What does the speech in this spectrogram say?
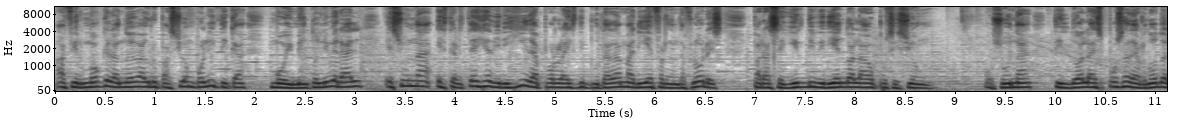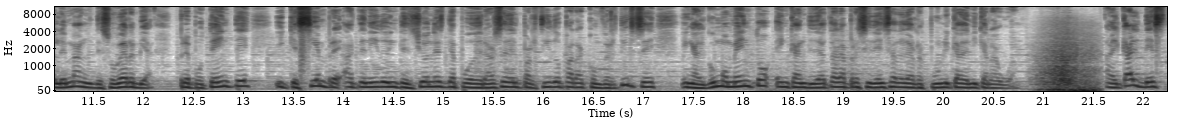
afirmó que la nueva agrupación política Movimiento Liberal es una estrategia dirigida por la exdiputada María Fernanda Flores para seguir dividiendo a la oposición. Osuna tildó a la esposa de Arnoldo Alemán de soberbia, prepotente y que siempre ha tenido intenciones de apoderarse del partido para convertirse en algún momento en candidata a la presidencia de la República de Nicaragua. Alcaldes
